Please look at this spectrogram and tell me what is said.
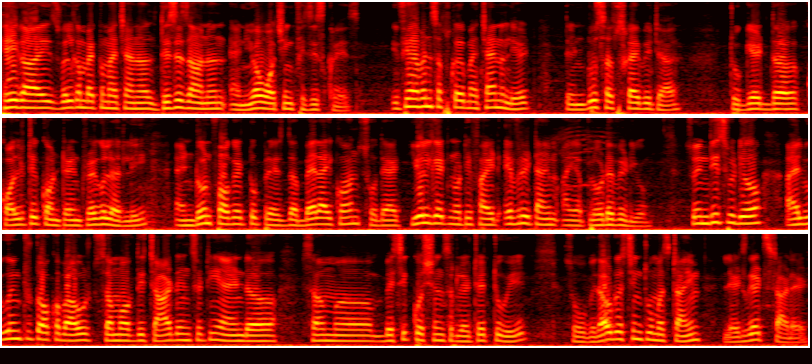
Hey guys, welcome back to my channel. This is Anand and you're watching Phyzix Craze. If you haven't subscribed my channel yet, then do subscribe it to get the quality content regularly and don't forget to press the bell icon so that you'll get notified every time I upload a video. So in this video, I'll be going to talk about some of the charge density and uh, some uh, basic questions related to it. So without wasting too much time, let's get started.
